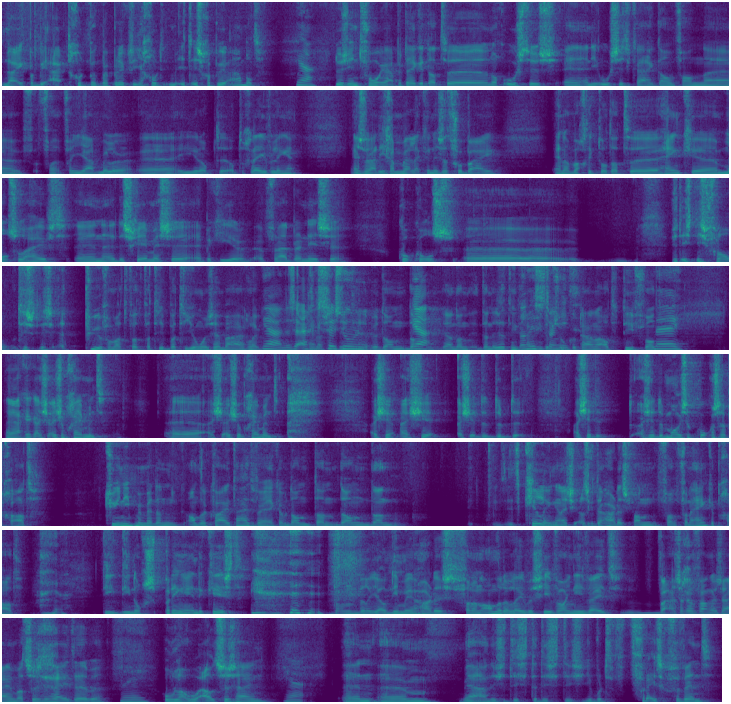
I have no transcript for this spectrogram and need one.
nou, ik probeer, uit- goed, met mijn producten, ja, goed, het is gewoon puur aanbod. ja, Dus in het voorjaar betekent dat eh, nog oesters. En, en die oesters krijg ik dan van, eh, van, van Jaap Muller eh, hier op de, op de Grevelingen. En zodra die gaan melken, is dat voorbij. En dan wacht ik totdat eh Henk eh, mosselen heeft. En eh, de scheermessen heb ik hier eh, vanuit Bernisse. Kokkels. eh, het, is, het is vooral het is, het is puur van wat, wat, wat, die, wat die jongens hebben eigenlijk. Ja, dus eigenlijk en als ze het seizoen- niet hebben, dan, dan, Ja. ja. dan, dan is het niet. Dan is je het niet op zoek naar een alternatief. Want nee. Nou ja, kijk, als je, als je op een gegeven moment. eh, als, je, als je op een gegeven moment. Als je, als je, als je, de, de, de- als je, de, als je de mooiste kokkers hebt gehad. kun je niet meer met een andere kwaliteit werken. Dan. dan, dan, dan het killing. En als, je, als ik de hardest van, van, van Henk heb gehad. Die, die nog springen in de kist. dan wil je ook niet meer hardest van een andere leverancier. van je niet weet waar ze gevangen zijn. wat ze gegeten hebben. Nee. Hoe, hoe oud ze zijn. Ja. En ehm, ja, dus het is, dat is, het is, je wordt vreselijk verwend.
